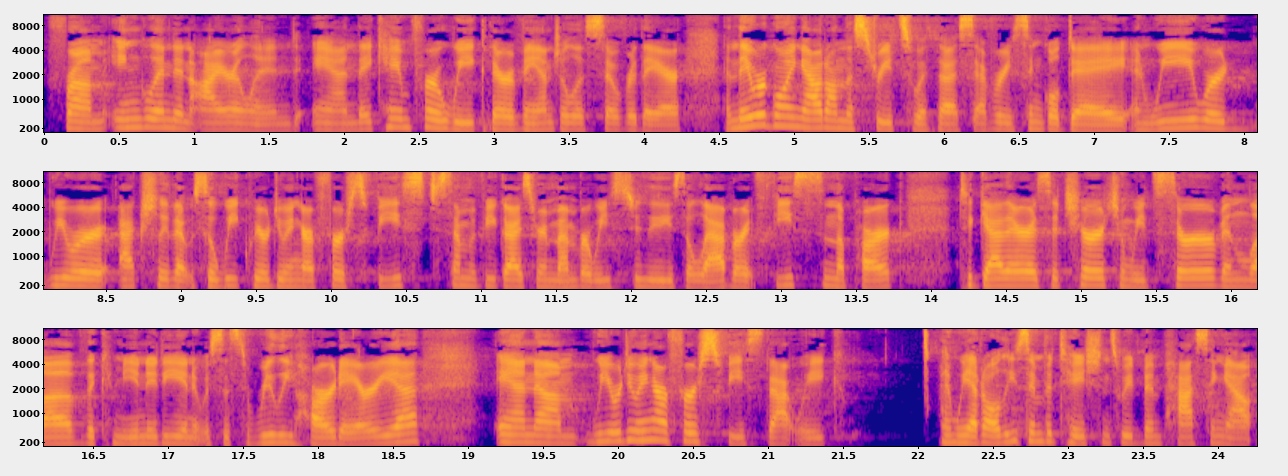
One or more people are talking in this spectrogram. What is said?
from England and Ireland, and they came for a week. They're evangelists over there, and they were going out on the streets with us every single day. And we were, we were actually, that was the week we were doing our first feast. Some of you guys remember we used to do these elaborate feasts in the park together as a church, and we'd serve and love the community, and it was this really hard area. And um, we were doing our first feast that week. And we had all these invitations we'd been passing out.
